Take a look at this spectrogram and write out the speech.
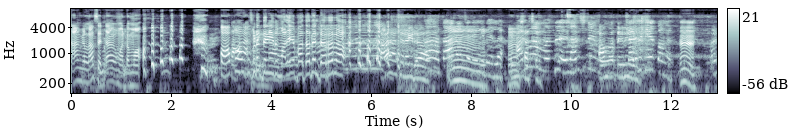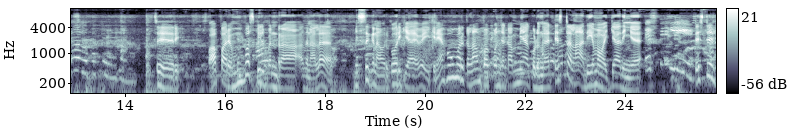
நாங்கெல்லாம் செட் ஆக மாட்டோமா? பாப்பாவுக்கு கூட தெரியுது மலையை பார்த்தா தான் டெரரா. சரி. பாப்பா ரொம்ப ஸ்பீல் பண்ணுறா அதனால் மிஸ்ஸுக்கு நான் ஒரு கோரிக்கையாகவே வைக்கிறேன். ஹோம்ஒர்க்கெல்லாம் இப்போ கொஞ்சம் கம்மியாக கொடுங்க. டெஸ்ட்டெல்லாம் அதிகமாக வைக்காதீங்க. இருக்கு.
